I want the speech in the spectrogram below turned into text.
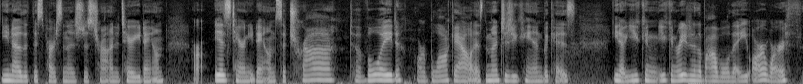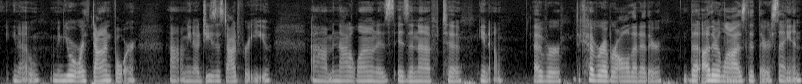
you know that this person is just trying to tear you down, or is tearing you down. So try to avoid or block out as much as you can because, you know, you can you can read in the Bible that you are worth. You know, I mean, you are worth dying for. Um, you know, Jesus died for you, um, and that alone is is enough to you know over to cover over all that other the other lies that they're saying.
